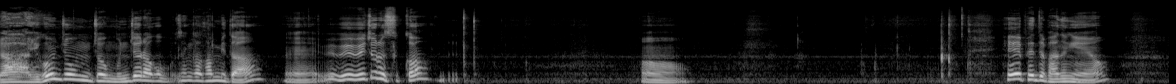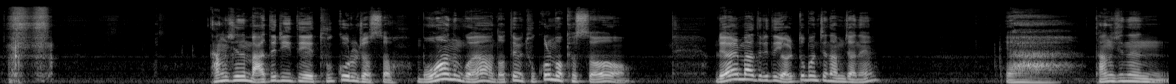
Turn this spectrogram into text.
야 이건 좀좀 문제라고 생각합니다 예. 왜, 왜, 왜 저랬을까 어 해외 팬들 반응이에요 당신은 마드리드에 두 골을 줬어. 뭐 하는 거야? 너 때문에 두 골 먹혔어. 레알 마드리드 12번째 남자네. 야, 당신은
